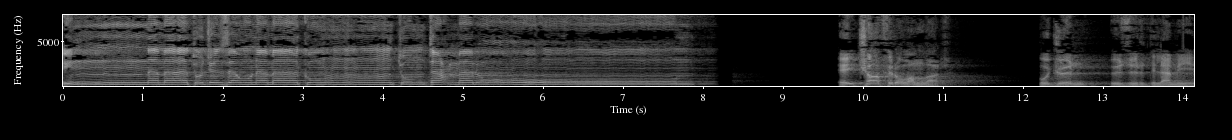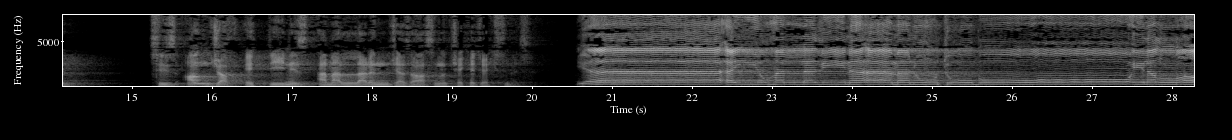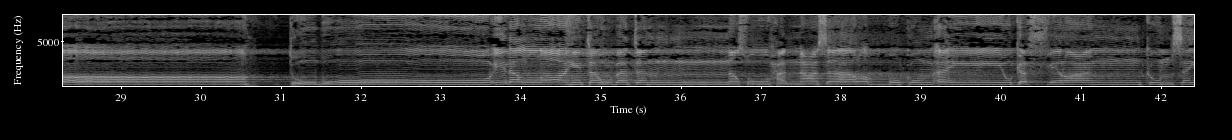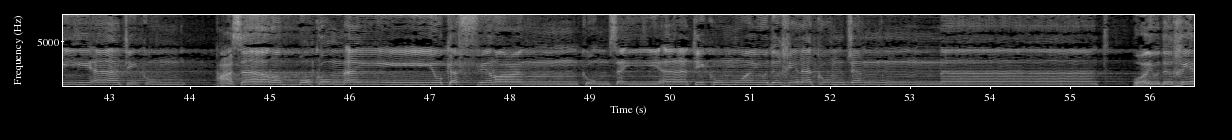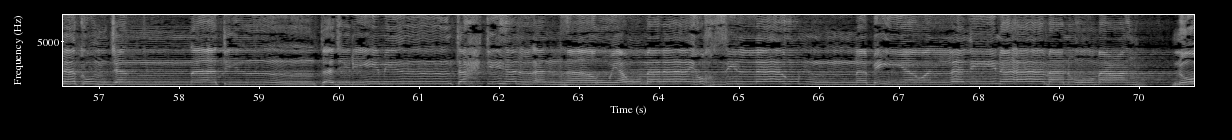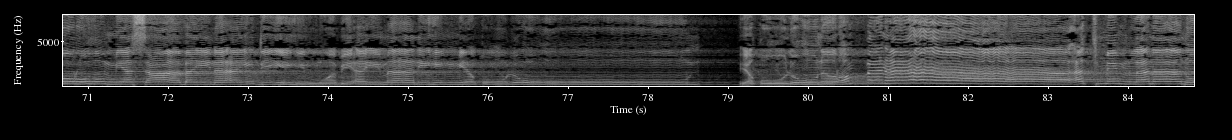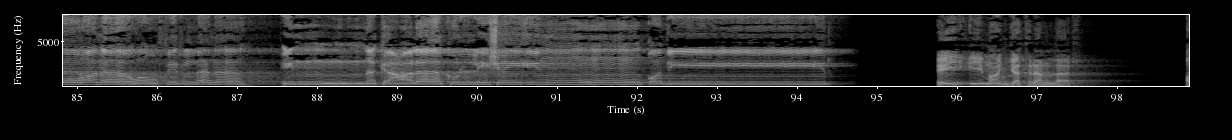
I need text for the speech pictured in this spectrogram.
انما تجزون ما كنتم تعملون Ey kafir olanlar! Bugün üzr diləməyin. Siz ancaq etdiyiniz əməllərin cəzasını çəkəcəksiniz. Ya eyyuhəl-ləzīnə əmənu tubu iləllâh الله توبة نصوحا عسى ربكم أن يكفر عنكم سيئاتكم عسى ربكم أن يكفر عنكم سيئاتكم ويدخلكم جنات ويدخلكم جنات تجري من تحتها الأنهار يوم لا يخزي الله النبي والذين آمنوا معه. نورهم يسعى بين أيديهم وبأيمانهم يقولون يقولون ربنا اتمم لنا نورنا واغفر لنا انك على كل شيء قدير Ey iman gətirənlər!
